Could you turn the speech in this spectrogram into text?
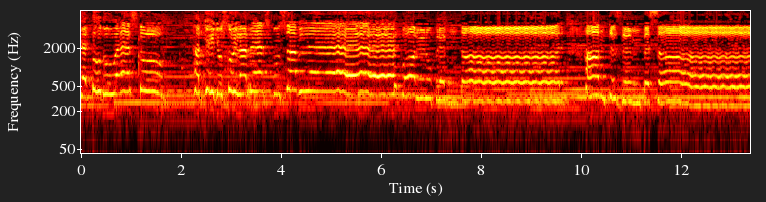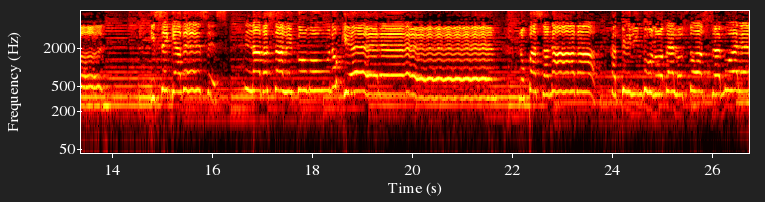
De todo esto, aquí yo soy la responsable por no preguntar antes de empezar. Y sé que a veces nada sale como uno quiere. Aquí ninguno de los dos se muere.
